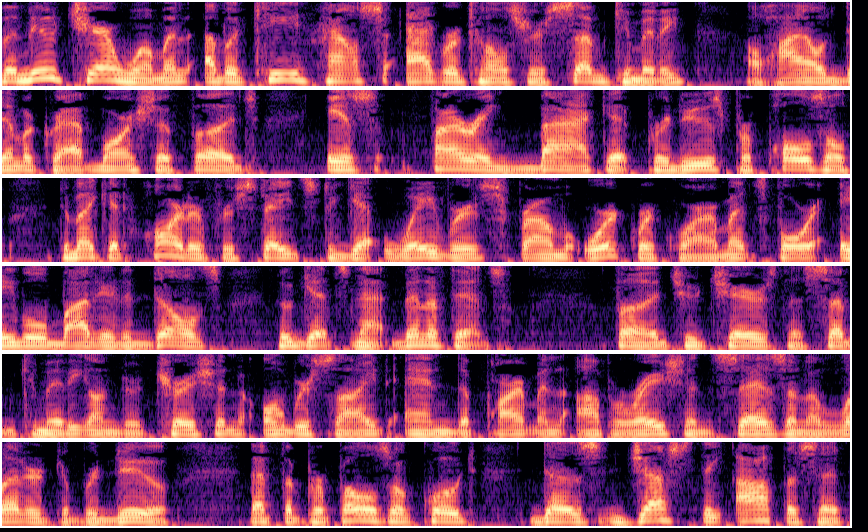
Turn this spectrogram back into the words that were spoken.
The new chairwoman of a key House Agriculture Subcommittee, Ohio Democrat Marcia Fudge, is firing back at Perdue's proposal to make it harder for states to get waivers from work requirements for able-bodied adults who get SNAP benefits. Fudge, who chairs the subcommittee on nutrition, oversight, and department operations, says in a letter to Perdue that the proposal, quote, does just the opposite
